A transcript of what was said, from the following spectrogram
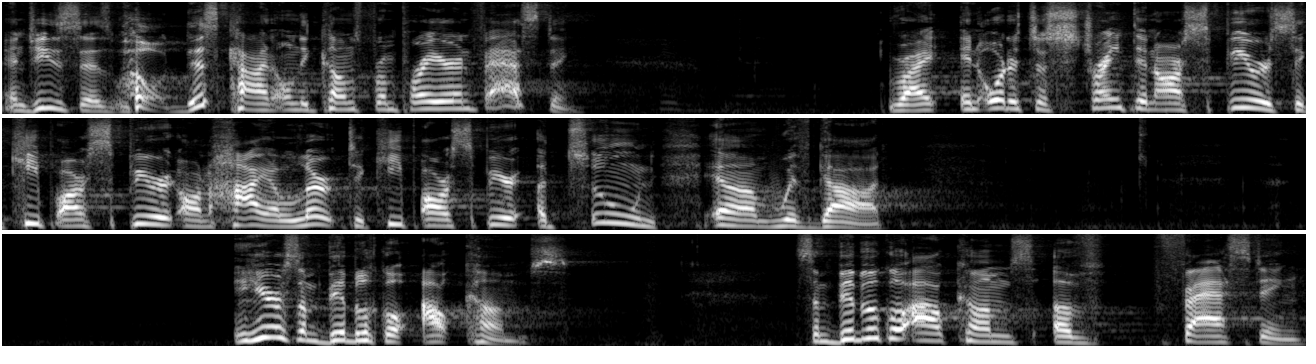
And Jesus says, Well, this kind only comes from prayer and fasting. Right? In order to strengthen our spirits, to keep our spirit on high alert, to keep our spirit attuned um, with God. And here are some biblical outcomes. Some biblical outcomes of fasting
